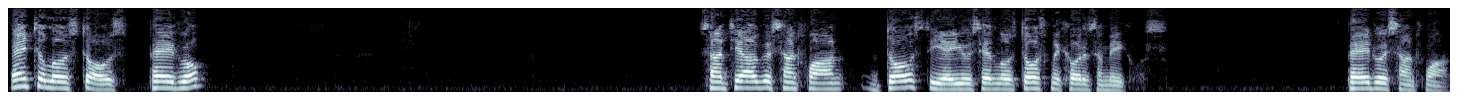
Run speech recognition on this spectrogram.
Entre los dos, Pedro Santiago y San Juan, dos de ellos eran los dos mejores amigos. Pedro y San Juan.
